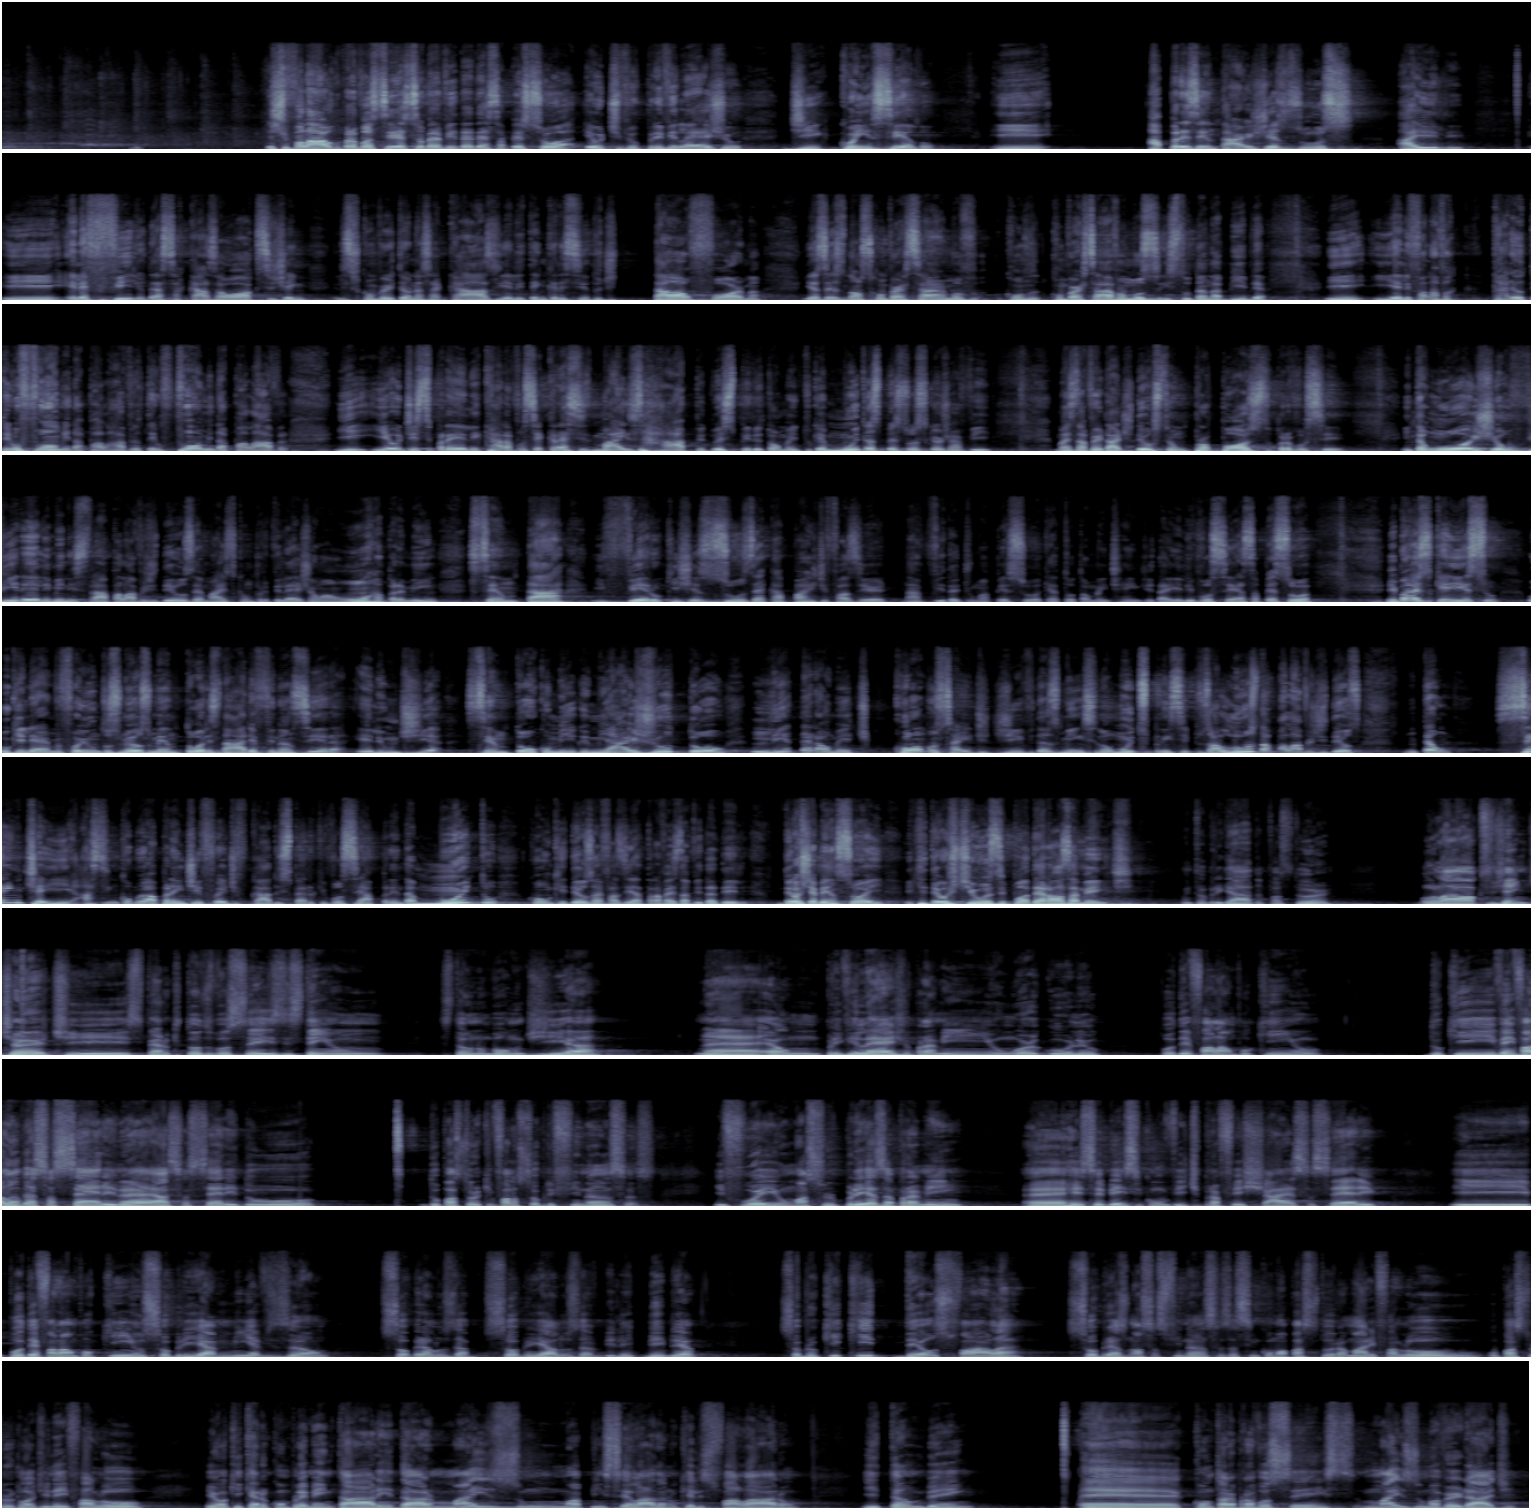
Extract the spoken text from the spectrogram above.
Deixa eu falar algo para você sobre a vida dessa pessoa. Eu tive o privilégio de conhecê-lo e apresentar Jesus a ele. E ele é filho dessa casa Oxygen, ele se converteu nessa casa e ele tem crescido de tal forma. E às vezes nós conversávamos, conversávamos estudando a Bíblia, e, e ele falava, cara, eu tenho fome da palavra, eu tenho fome da palavra. E, e eu disse para ele, cara, você cresce mais rápido espiritualmente do que muitas pessoas que eu já vi. Mas na verdade Deus tem um propósito para você. Então hoje ouvir ele ministrar a palavra de Deus é mais que um privilégio, é uma honra para mim sentar e ver o que Jesus é capaz de fazer na vida de uma pessoa que é totalmente rendida a ele, e você é essa pessoa. E mais do que isso, o Guilherme foi um dos meus mentores na área financeira. Ele um dia sentou comigo e me ajudou literalmente como sair de dívidas, me ensinou muitos princípios à luz da palavra de Deus. Então, Sente aí, assim como eu aprendi e fui edificado, espero que você aprenda muito com o que Deus vai fazer através da vida dele. Deus te abençoe e que Deus te use poderosamente. Muito obrigado, pastor. Olá, Oxygen Church. Espero que todos vocês estejam estão num bom dia, né? É um privilégio para mim, um orgulho poder falar um pouquinho do que vem falando essa série, né? Essa série do do pastor que fala sobre finanças e foi uma surpresa para mim é, receber esse convite para fechar essa série e poder falar um pouquinho sobre a minha visão, sobre a luz da, sobre a luz da Bíblia, sobre o que, que Deus fala sobre as nossas finanças, assim como a pastora Mari falou, o pastor Claudinei falou, eu aqui quero complementar e dar mais uma pincelada no que eles falaram e também é, contar para vocês mais uma verdade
